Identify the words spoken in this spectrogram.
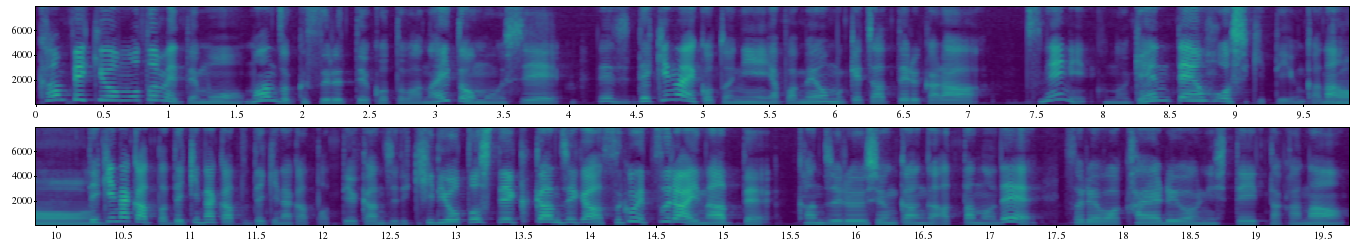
完璧を求めても満足するっていうことはないと思うしでできないことにやっぱ目を向けちゃってるから常にこの減点方式っていうんかな。できなかったできなかったできなかったっていう感じで切り落としていく感じがすごい辛いなって感じる瞬間があったのでそれは変えるようにしていったかな。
